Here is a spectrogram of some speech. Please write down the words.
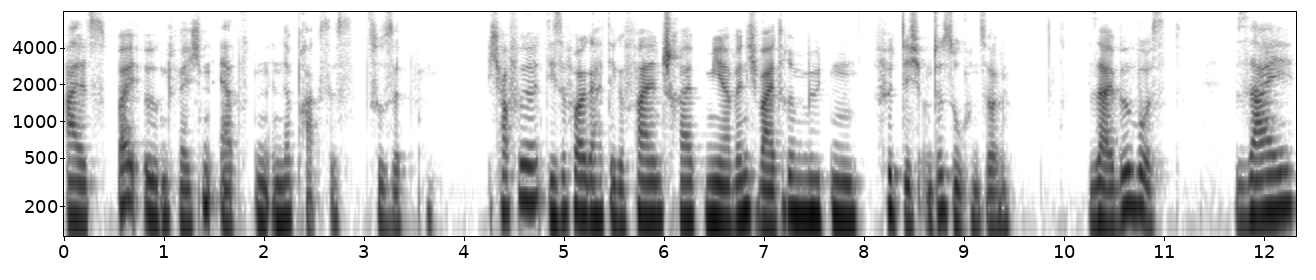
als bei irgendwelchen Ärzten in der Praxis zu sitzen. Ich hoffe, diese Folge hat dir gefallen. Schreib mir, wenn ich weitere Mythen für dich untersuchen soll. Sei bewusst, sei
